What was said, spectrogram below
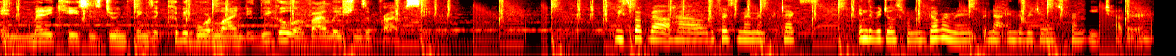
in many cases doing things that could be borderline illegal or violations of privacy. We spoke about how the First Amendment protects individuals from the government, but not individuals from each other.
